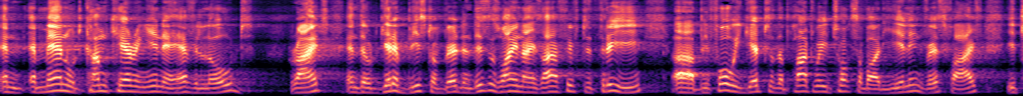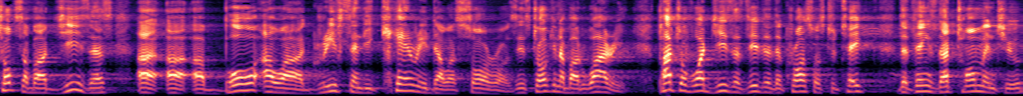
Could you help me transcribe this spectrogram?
and a man would come carrying in a heavy load right? And they would get a beast of burden. This is why in Isaiah 53, uh, before we get to the part where he talks about healing, verse 5, it talks about Jesus uh, uh, uh, bore our griefs and he carried our sorrows. He's talking about worry. Part of what Jesus did at the cross was to take the things that torment you,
